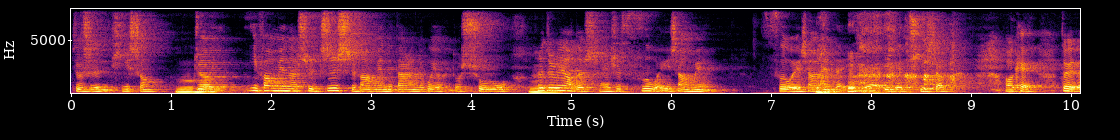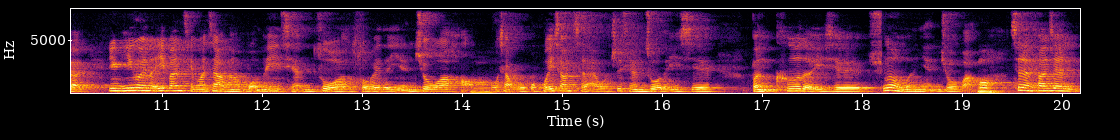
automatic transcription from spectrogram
就是提升，主要一方面呢是知识方面的，当然就会有很多输入，那最重要的是还是思维上面，思维上面的一个 一个提升。OK，对的，因因为呢，一般情况下呢，我们以前做所谓的研究啊，好，我想我我回想起来，我之前做的一些本科的一些论文研究吧，哦，现在发现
